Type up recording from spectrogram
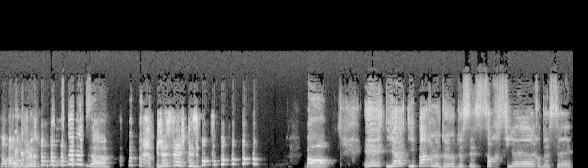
Non, pardon, je... je sais, je plaisante. bon, et il, y a, il parle de, de, ces sorcières, de ces...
